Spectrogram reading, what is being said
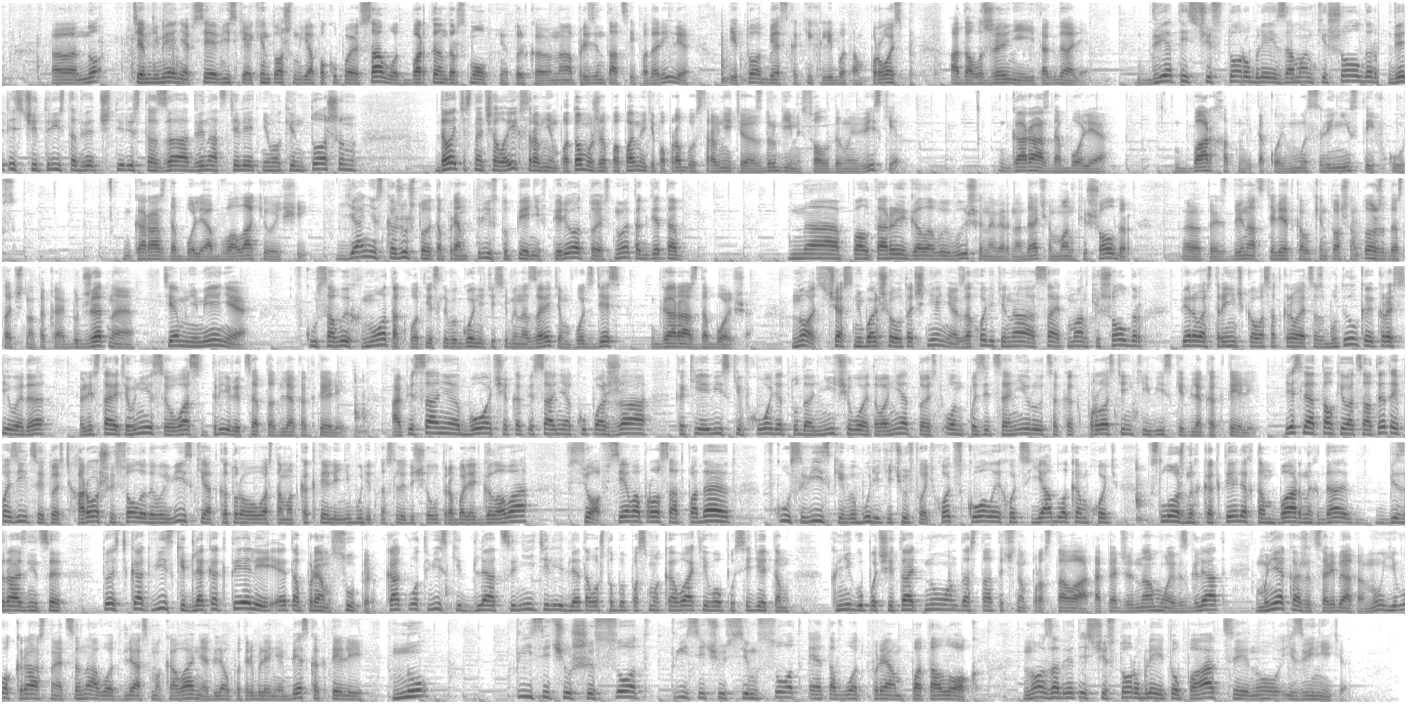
Э, но, тем не менее, все виски Акинтошин я покупаю сам. Вот Bartender Smoke мне только на презентации подарили. И то без каких-либо там просьб, одолжений и так далее. 2100 рублей за Monkey Shoulder, 2300-2400 за 12-летнего Кинтошин. Давайте сначала их сравним, потом уже по памяти попробую сравнить э, с другими солодовыми виски. Гораздо более бархатный такой маслянистый вкус. Гораздо более обволакивающий. Я не скажу, что это прям три ступени вперед, то есть, ну это где-то на полторы головы выше, наверное, да, чем Monkey Shoulder. Э, то есть 12-летка у Кинтошин тоже достаточно такая бюджетная. Тем не менее, вкусовых ноток, вот если вы гонитесь именно за этим, вот здесь гораздо больше. Но сейчас небольшое уточнение. Заходите на сайт Monkey Shoulder, первая страничка у вас открывается с бутылкой красивой, да, листаете вниз, и у вас три рецепта для коктейлей. Описание бочек, описание купажа, какие виски входят туда, ничего этого нет, то есть он позиционируется как простенький виски для коктейлей. Если отталкиваться от этой позиции, то есть хороший солодовый виски, от которого у вас там от коктейлей не будет на следующее утро болеть голова, все, все вопросы отпадают, вкус виски вы будете чувствовать хоть с колой, хоть с яблоком, хоть в сложных коктейлях, там барных, да, без разницы. То есть как виски для коктейлей это прям супер. Как вот виски для ценителей, для того, чтобы посмаковать его, посидеть там, книгу почитать, ну он достаточно простоват. Опять же, на мой взгляд, мне кажется, ребята, ну его красная цена вот для смакования, для употребления без коктейлей, ну 1600-1700 это вот прям потолок. Но за 2100 рублей то по акции, ну извините.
